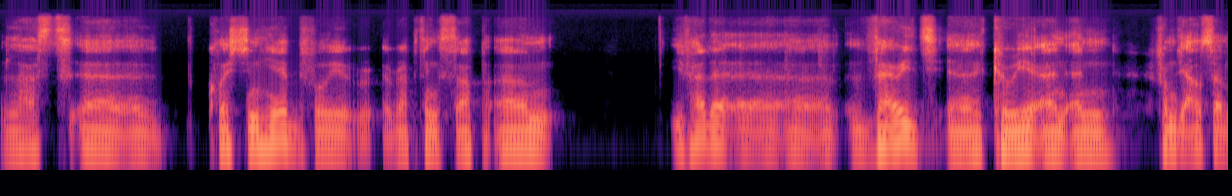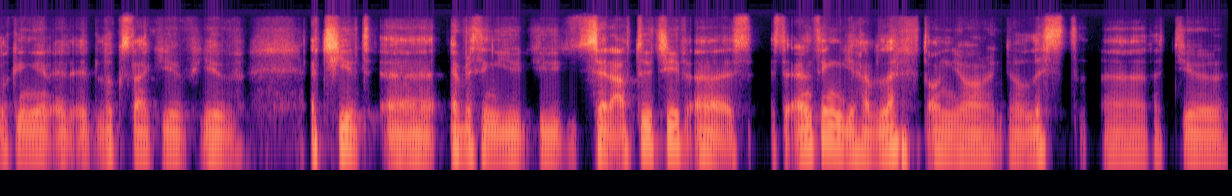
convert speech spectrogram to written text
last uh, question here before we wrap things up. Um, you've had a, a, a varied uh, career, and, and from the outside looking in, it, it looks like you've you've achieved uh, everything you, you set out to achieve. Uh, is, is there anything you have left on your your list uh, that you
